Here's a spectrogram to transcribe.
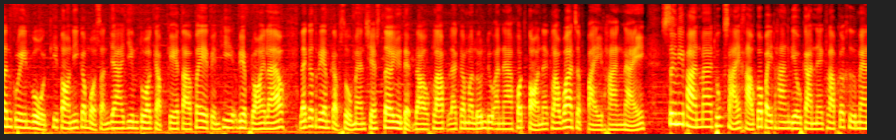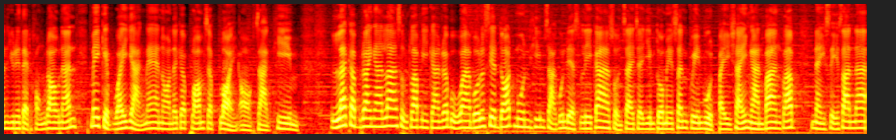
สันกรีนวูดที่ตอนนี้ก็หมดสัญญายืมตัวกับเกตาเฟ่เป็นที่เรียบร้อยแล้ว และก็เตรียมกับสู่แมนเชสเตอร์ยูไนเต็ดเราครับ และก็มาลุ้นดูอนาคตต่อนะครับว่าจะไปทางไหน ซึ่งที่ผ่านมาทุกสายข่าวก็ไปทางเดียวกันนะครับ ก็คือแมนยูไนเต็ดของเรานั้น ไม่เก็บไว้อย่างแน่นอนและก็พร้อมจะปล่อยออกจากทีม และกับรายงานล่าสุดครับมีการระบุว่าโบรุเซียดอร์ทมุนทีมจากบุนเดสลีกาสนใจจะยืมตัวเมสันกรีนวูดไปใช้งานบ้างครับ ในซีซั่นหน้า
